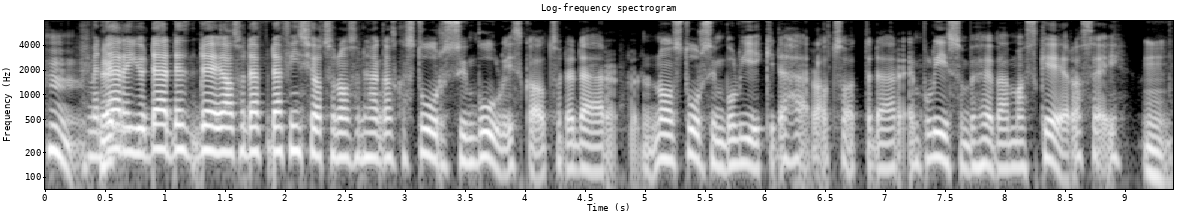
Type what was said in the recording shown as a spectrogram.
Hmm. Men där, är ju, där, det, det, alltså där, där, finns ju alltså någon sån här ganska stor symbolisk, alltså det där, någon stor symbolik i det här. Alltså att det där, en polis som behöver maskera sig. Mm.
